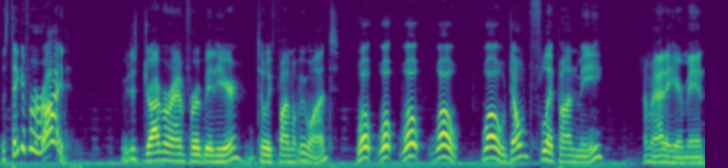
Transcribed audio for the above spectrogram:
Let's take it for a ride. We just drive around for a bit here until we find what we want. Whoa, whoa, whoa, whoa, whoa, don't flip on me. I'm out of here, man.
